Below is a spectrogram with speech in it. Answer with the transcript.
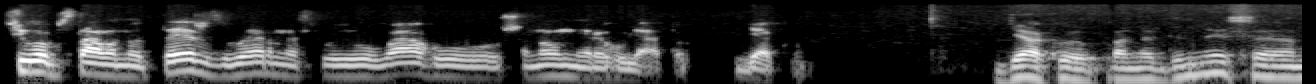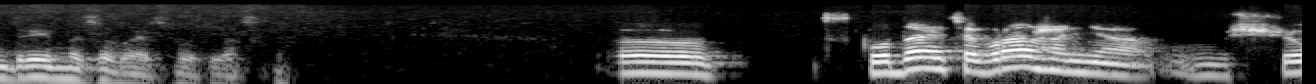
цю обставину теж зверне свою увагу шановний регулятор. Дякую. Дякую, пане Денисе. Андрій Мезовець, будь ласка. Е, Складається враження, що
